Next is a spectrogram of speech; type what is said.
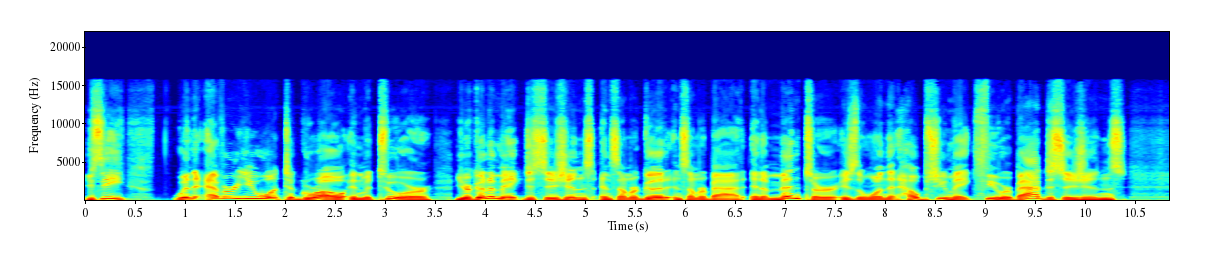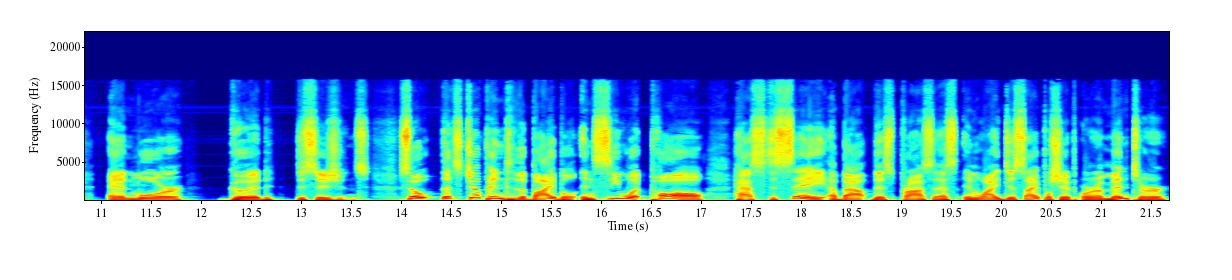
You see, whenever you want to grow and mature, you're going to make decisions, and some are good and some are bad. And a mentor is the one that helps you make fewer bad decisions and more good decisions. So let's jump into the Bible and see what Paul has to say about this process and why discipleship or a mentor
